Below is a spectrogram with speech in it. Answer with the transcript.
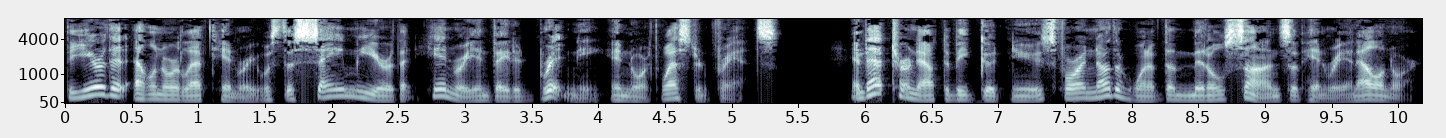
The year that Eleanor left Henry was the same year that Henry invaded Brittany in northwestern France. And that turned out to be good news for another one of the middle sons of Henry and Eleanor.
